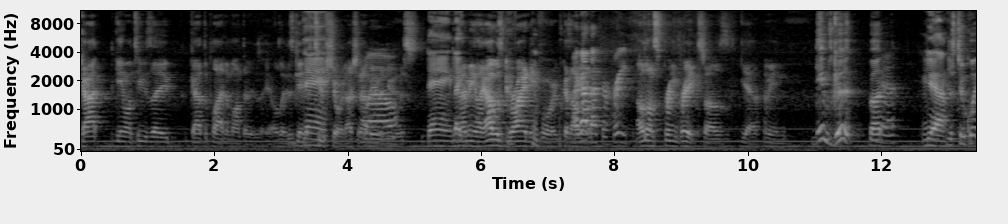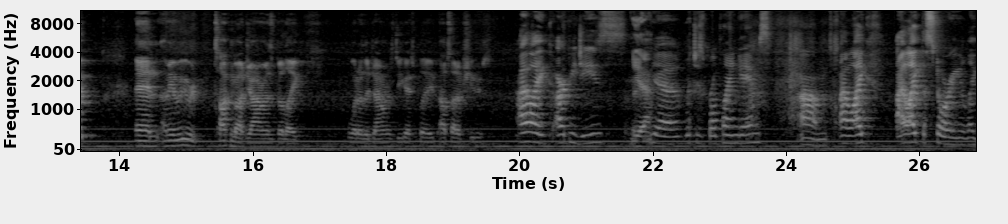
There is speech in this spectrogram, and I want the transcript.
Got the game on Tuesday, got the platinum on Thursday. I was like, this game is too short. I should not be able to do this. Dang, And like I mean, like I was grinding for it because I, I got was, that for free. I was on spring break, so I was yeah. I mean, game's good, but yeah. yeah. just too quick. And I mean, we were talking about genres, but like, what other genres do you guys play outside of shooters? I like RPGs. Yeah. Yeah, which is role playing games. Um, I like I like the story. Like,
